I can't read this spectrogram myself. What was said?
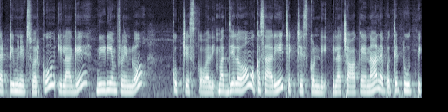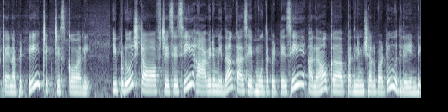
థర్టీ మినిట్స్ వరకు ఇలాగే మీడియం ఫ్లేమ్లో కుక్ చేసుకోవాలి. మధ్యలో ఒకసారి చెక్ చేసుకోండి. ఇలా చాక్ అయినా లేకపోతే టూత్ పిక్ అయినా పెట్టి చెక్ చేసుకోవాలి. ఇప్పుడు స్టవ్ ఆఫ్ చేసేసి ఆవిరి మీద కాసేపు మూత పెట్టేసి అలా ఒక పది నిమిషాల పాటు వదిలేయండి.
